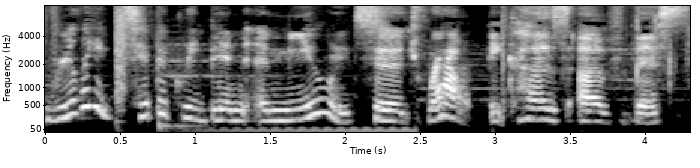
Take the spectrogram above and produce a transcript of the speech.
really typically been immune to drought because of this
